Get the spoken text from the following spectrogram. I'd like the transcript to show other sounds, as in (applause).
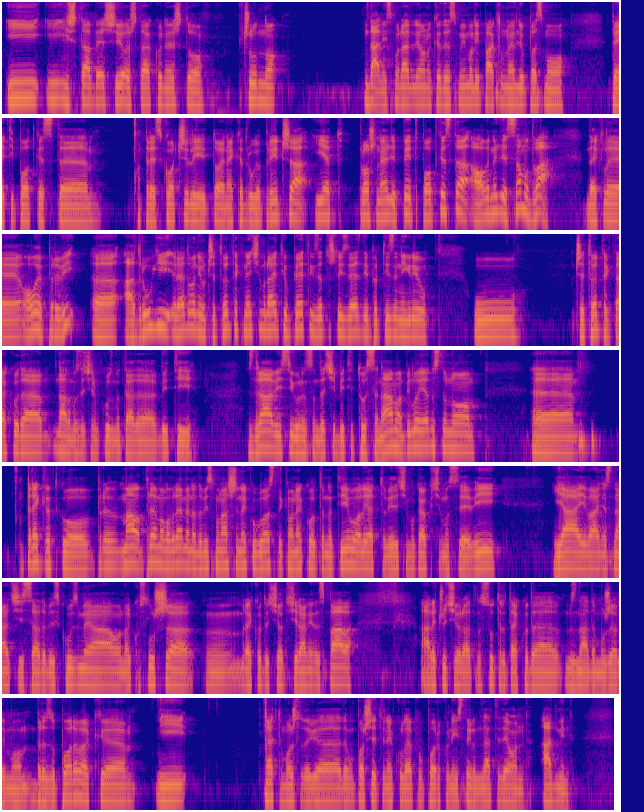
i, i, i šta beše još tako nešto čudno. Da, nismo radili ono kada smo imali paklu nedelju pa smo peti podcast e, preskočili, to je neka druga priča. I eto, prošle nedelje pet podcasta, a ove nedelje samo dva. Dakle, ovo je prvi, e, a drugi redovani u četvrtak nećemo raditi u petak zato što i Zvezda i Partizan igraju u četvrtak, tako da nadamo se da će nam Kuzma tada biti zdravi i siguran sam da će biti tu sa nama. Bilo je jednostavno e, prekratko, pre, malo, premalo vremena da bismo našli nekog gosta kao neku alternativu, ali eto, vidjet ćemo kako ćemo se vi, ja i Vanja snaći sada bez Kuzme, a on ako sluša, um, rekao da će otići ranije da spava, ali čuće vjerojatno sutra, tako da zna da mu želimo brzo poravak e, i eto, možete da, ga, da mu pošaljete neku lepu poruku na Instagram, znate da je on admin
